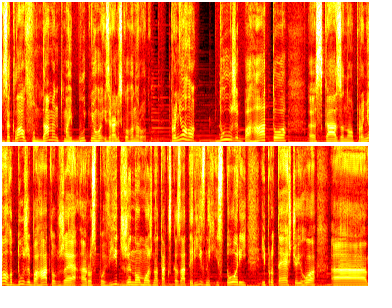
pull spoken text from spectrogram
заклав фундамент майбутнього ізраїльського народу. Про нього дуже багато сказано, про нього дуже багато вже розповіджено, можна так сказати, різних історій, і про те, що його е,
